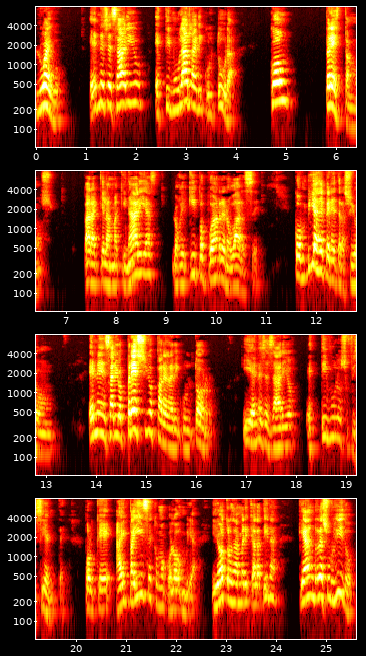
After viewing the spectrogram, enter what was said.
Luego, es necesario estimular la agricultura con préstamos para que las maquinarias, los equipos puedan renovarse, con vías de penetración. Es necesario precios para el agricultor y es necesario estímulo suficiente, porque hay países como Colombia y otros de América Latina que han resurgido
